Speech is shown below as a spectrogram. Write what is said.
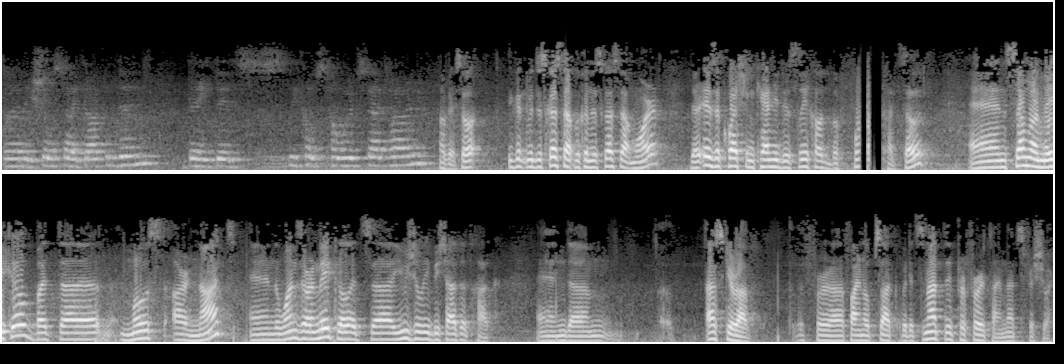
where the show started darkened in, they did Towards that time. Okay, so we can we discuss that. We can discuss that more. There is a question: Can you do slichot before chatzot? And some are makel, but uh, most are not. And the ones that are makel, it's uh, usually bishatat chak. And um, ask your Rav for final psak, but it's not the preferred time, that's for sure.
